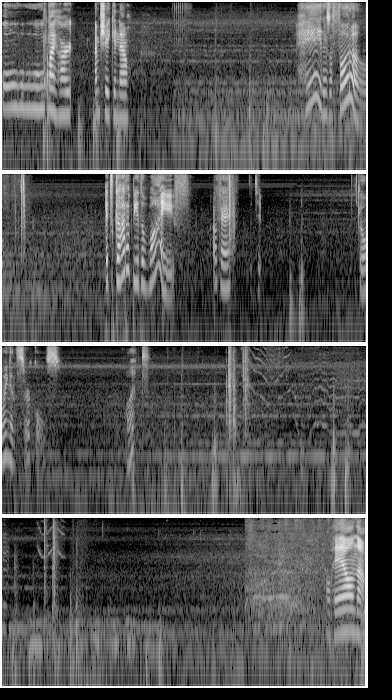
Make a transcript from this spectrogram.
oh, my heart. I'm shaking now. Hey, there's a photo. It's gotta be the wife. Okay. Going in circles. What? Oh hell no.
